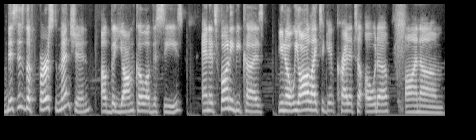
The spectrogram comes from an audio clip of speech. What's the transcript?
this is the first mention of the Yonko of the Seas. And it's funny because, you know, we all like to give credit to Oda on um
